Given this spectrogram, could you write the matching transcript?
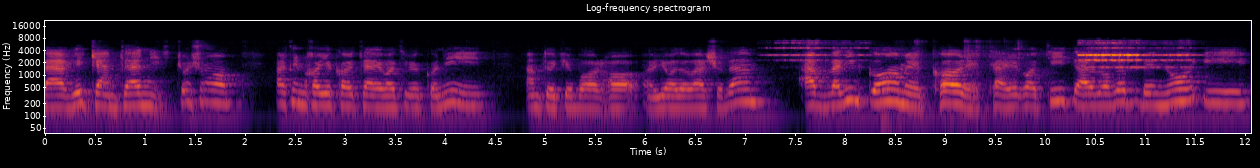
بقیه کمتر نیست. چون شما وقتی می‌خوای یه کار تحقیقاتی بکنید همطور که بارها یادآور شدم اولین گام کار تحقیقاتی در واقع به نوعی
